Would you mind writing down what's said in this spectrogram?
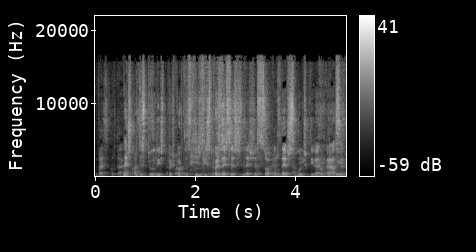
vai-se cortar. Mas corta-se tudo, Sim, isto depois corta-se tudo. Isso depois deixa-se deixa só aqueles 10 segundos que tiveram graça.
